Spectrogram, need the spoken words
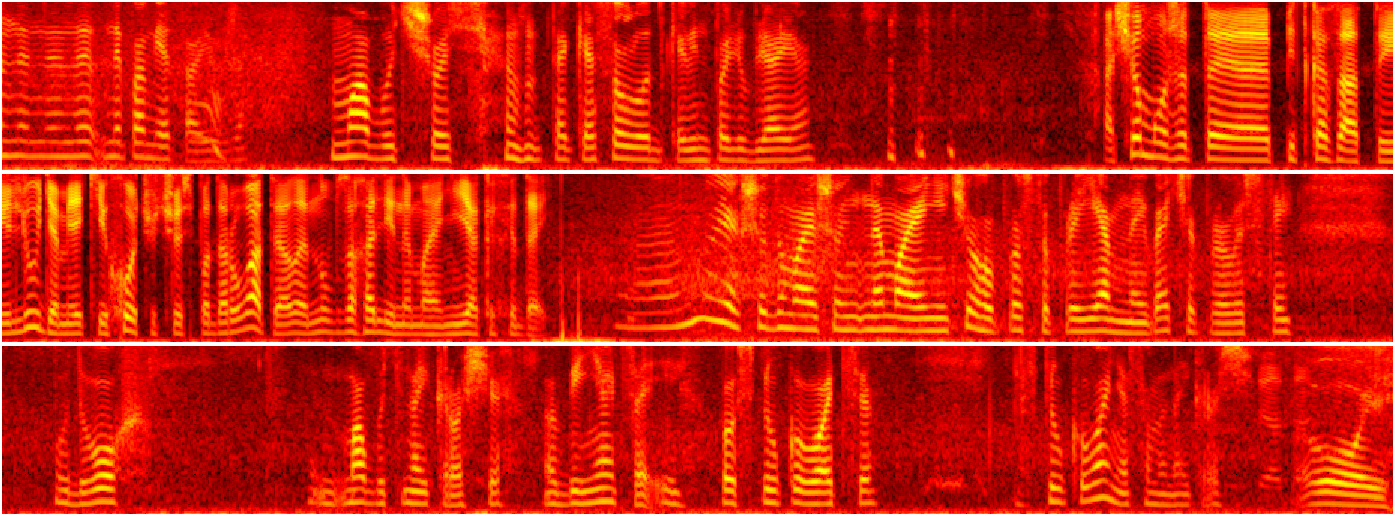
не, не, не, пам'ятаю вже. Мабуть, щось таке солодке він полюбляє. А що можете підказати людям, які хочуть щось подарувати, але ну взагалі немає ніяких ідей? Е, Ну, якщо думаю, що немає нічого, просто приємний вечір провести удвох. Мабуть, найкраще обійнятися і поспілкуватися. Спілкування саме найкраще. Ой,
